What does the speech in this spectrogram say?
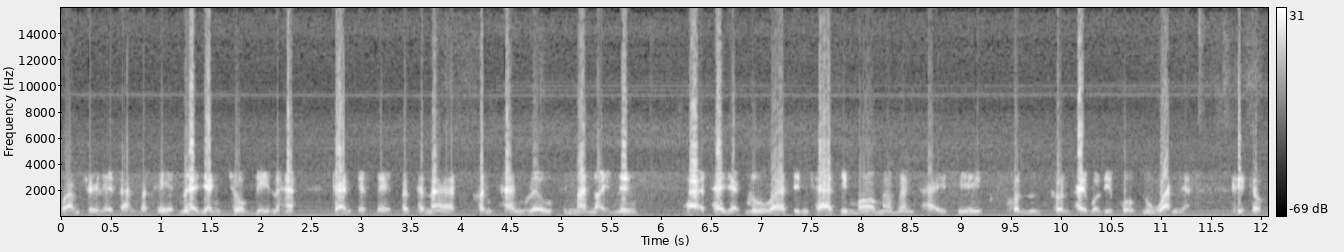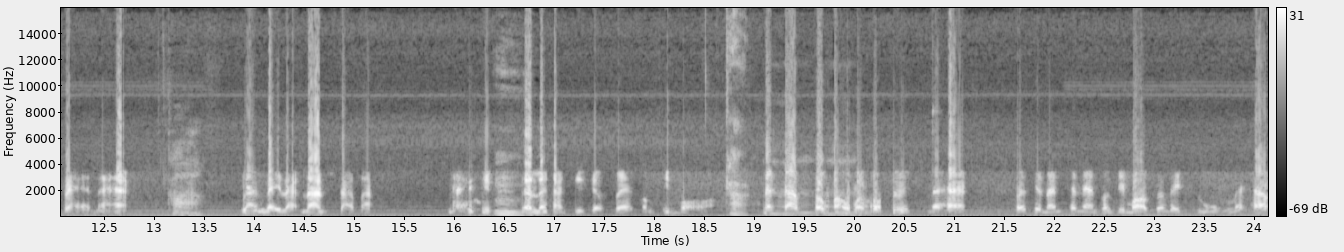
ความช่วยเหลือต่างประเทศนะยังโชคดีนะฮะการเกษตรพัฒนาค่อนข้างเร็วขึ้นมาหน่อยหนึ่งอ่าถ้าอยากรู้ว่าสินค้าติมอร์มาเมืองไทยที่คนคนไทยบริโภคทุกวันเนี่ย คือกาแฟนะฮะค่ะร้านไหนล่ะร้านสตาร์บัคอืม นั่นแหละฮะคือกาแฟของติมอร์ค่ะนะครับอืมเขาเหมามาหมดเลยนะฮะเพราะฉะนั้นคะแนนของติมอร์ก็เลยสูงนะครับ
